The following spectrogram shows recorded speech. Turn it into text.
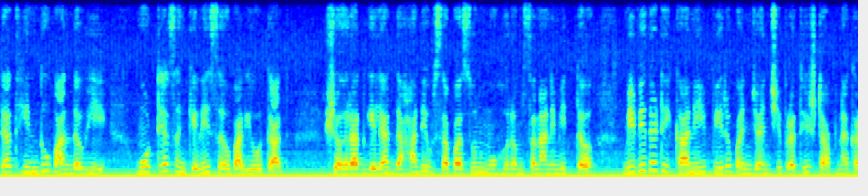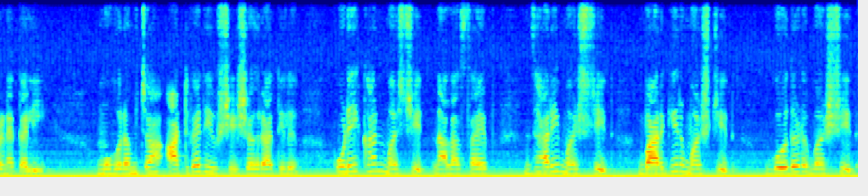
त्यात हिंदू बांधवही मोठ्या संख्येने सहभागी होतात. शहरात गेल्या दहा दिवसापासून मोहरम सणानिमित्त विविध ठिकाणी पीरपंजांची प्रतिष्ठापना करण्यात आली. मोहरमच्या आठव्या दिवशी शहरातील कुडेखान मस्जिद नालासाहेब झारी मस्जिद बारगीर मस्जिद गोदड मस्जिद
